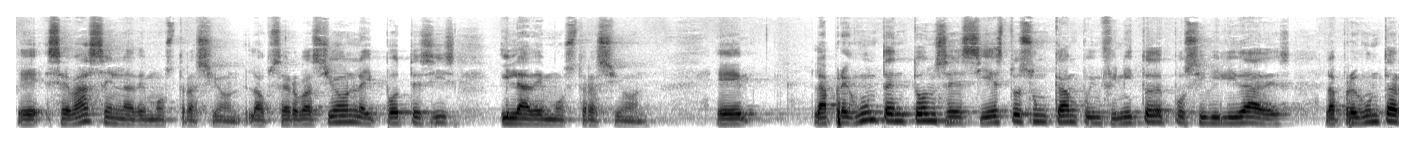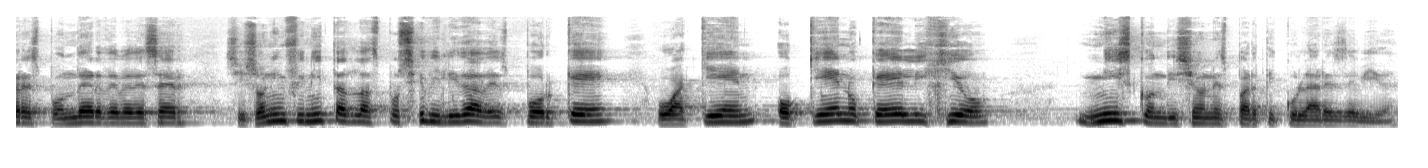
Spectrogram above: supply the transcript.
eh, se basa en la demostración, la observación, la hipótesis y la demostración. Eh, la pregunta entonces, si esto es un campo infinito de posibilidades, la pregunta a responder debe de ser, si son infinitas las posibilidades, ¿por qué o a quién o quién o qué eligió mis condiciones particulares de vida?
